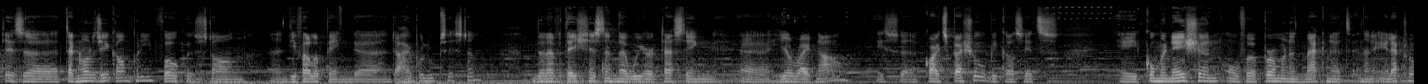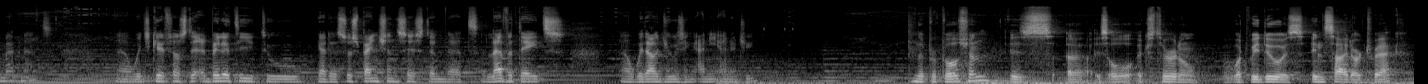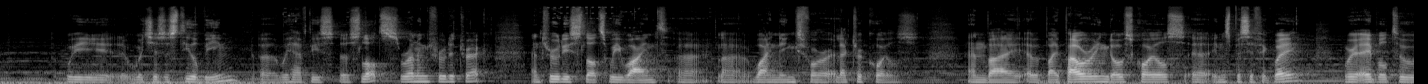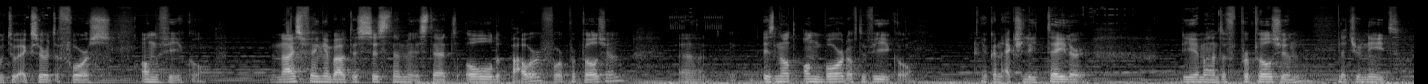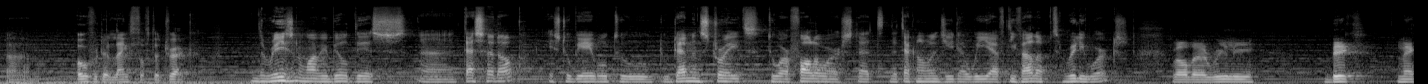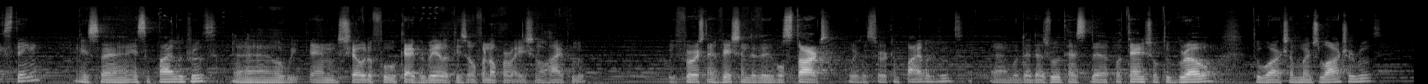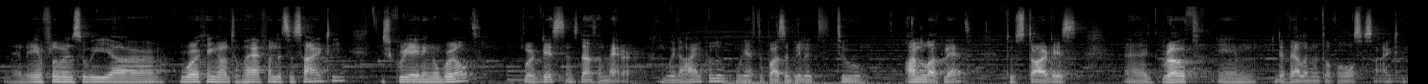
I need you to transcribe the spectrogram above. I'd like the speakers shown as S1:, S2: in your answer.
S1: Hardt is a technology company focused on uh, developing the, the Hyperloop system. The levitation system that we are testing uh, here right now is uh, quite special because it's a combination of a permanent magnet and an electromagnet, uh, which gives us the ability to get a suspension system that levitates uh, without using any energy.
S2: The propulsion is, uh, is all external. What we do is inside our track, we, which is a steel beam. Uh, we have these uh, slots running through the track, and through these slots we wind uh, uh, windings for electric coils. And by, uh, by powering those coils in a specific way, we're able to, to exert a force on the vehicle. The nice thing about this system is that all the power for propulsion is not on board of the vehicle. You can actually tailor the amount of propulsion that you need um, over the length of the track.
S1: The reason why we built this uh, test setup is to be able to, to demonstrate to our followers that the technology that we have developed really works.
S3: Well, the really big next thing is, uh, is a pilot route uh, where we can show the full capabilities of an operational Hyperloop. We first envisioned that it will start with a certain pilot route, uh, but that this route has the potential to grow towards a much larger route. The influence we are working on to have on the society is creating a world where distance doesn't matter. With a Hyperloop, we have the possibility to unlock that, to start this uh, growth in development of a whole society.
